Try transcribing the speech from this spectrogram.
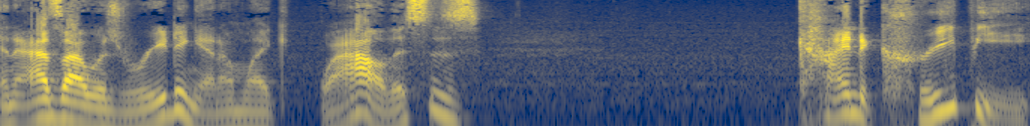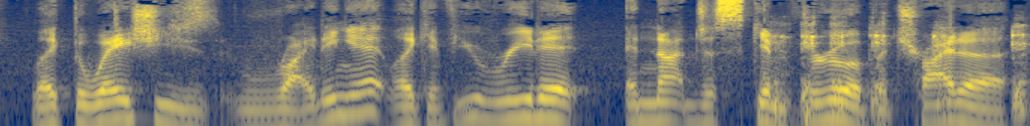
And as I was reading it, I'm like, wow, this is kind of creepy. Like the way she's writing it. Like if you read it and not just skim through it, but try to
